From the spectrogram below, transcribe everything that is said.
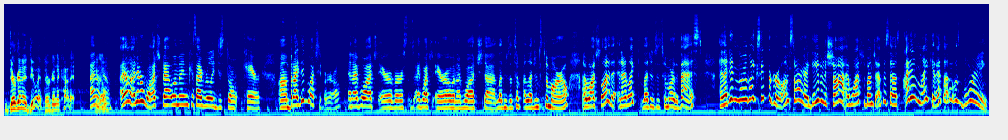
they're gonna do it. They're gonna cut it. I don't you know? I don't. I never watched Batwoman because I really just don't care. Um, but I did watch Supergirl, and I've watched Arrowverse. I've watched Arrow, and I've watched uh, Legends of Tom- uh, Legends of Tomorrow. I watched a lot of it, and I liked Legends of Tomorrow the best. And I didn't really like Supergirl. I'm sorry. I gave it a shot. I watched a bunch of episodes. I didn't like it. I thought it was boring.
